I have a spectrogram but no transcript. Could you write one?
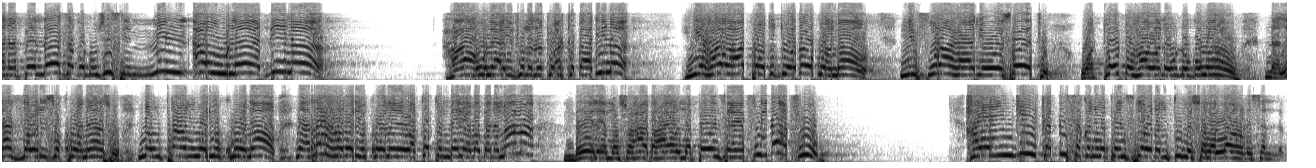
anapendeza kwa sisi min auladina. Haulai thalathatu akbadina. Hiya hawa hapa watoto wadogo ambao ni furaha ya nyoyo zetu. Watoto hawa na udogo wao na ladha walizokuwa nazo na utamu waliokuwa nao na raha waliokuwa nayo watoto mbele ya baba na mama mbele ya masahaba haya mapenzi hayafui dafu hayaingii kabisa kwenye mapenzi yao na mtume sallallahu alaihi wasallam.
